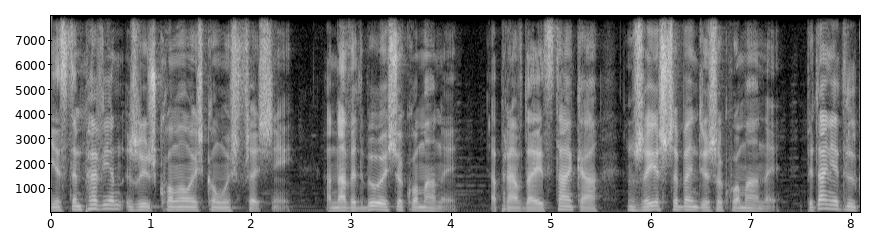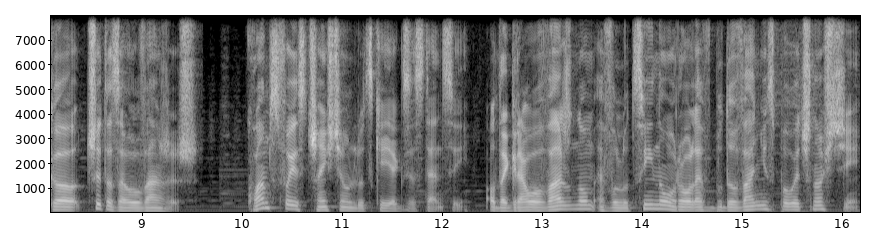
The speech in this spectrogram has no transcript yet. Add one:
Jestem pewien, że już kłamałeś komuś wcześniej, a nawet byłeś okłamany. A prawda jest taka, że jeszcze będziesz okłamany. Pytanie tylko, czy to zauważysz? Kłamstwo jest częścią ludzkiej egzystencji. Odegrało ważną, ewolucyjną rolę w budowaniu społeczności,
